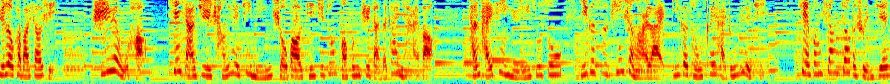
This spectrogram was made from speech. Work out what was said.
娱乐快报消息：十一月五号，仙侠剧《长月烬明》首曝极具敦煌风质感的概念海报。澹台烬与黎苏苏，一个自天上而来，一个从黑海中跃起，剑锋相交的瞬间，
